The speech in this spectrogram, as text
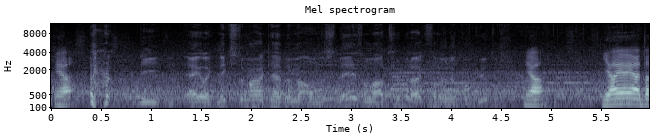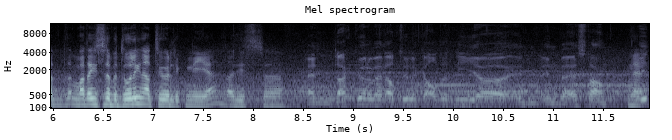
ja, die eigenlijk niks te maken hebben met anders lezen, maar het gebruik van hun computer. ja. Ja, ja, ja dat, maar dat is de bedoeling natuurlijk niet. Hè. Dat is, eh, En daar kunnen wij natuurlijk altijd niet eh, in, in bijstaan. Nee. I-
